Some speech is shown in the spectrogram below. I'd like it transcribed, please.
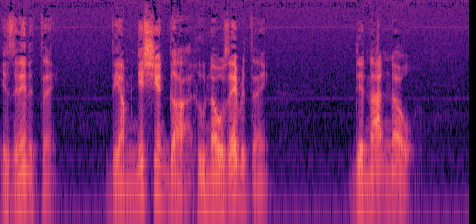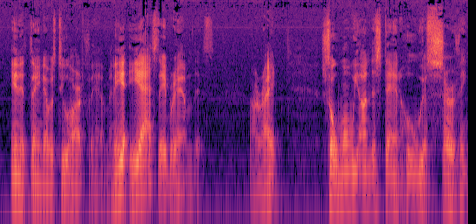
Is it anything?" the omniscient God who knows everything, did not know anything that was too hard for him. And he, he asked Abraham this. All right? So when we understand who we're serving,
